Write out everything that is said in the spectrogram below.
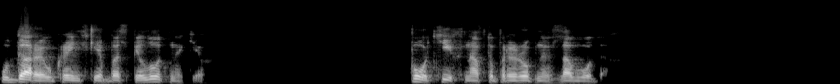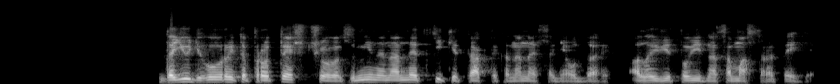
Удари українських безпілотників по тих нафтопереробних заводах дають говорити про те, що змінена не тільки тактика нанесення ударів, але й відповідна сама стратегія.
